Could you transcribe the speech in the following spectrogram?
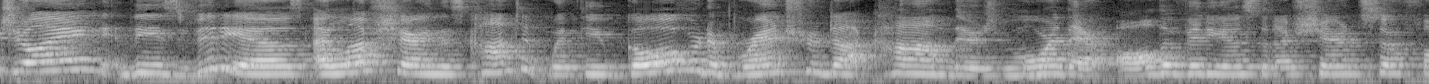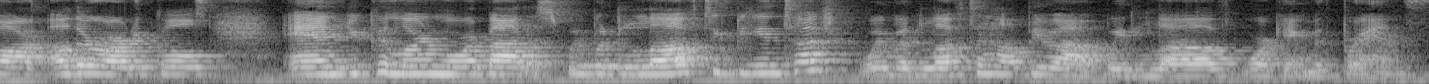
Enjoying these videos, I love sharing this content with you. Go over to brandtrue.com. There's more there. All the videos that I've shared so far, other articles, and you can learn more about us. We would love to be in touch. We would love to help you out. We love working with brands.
